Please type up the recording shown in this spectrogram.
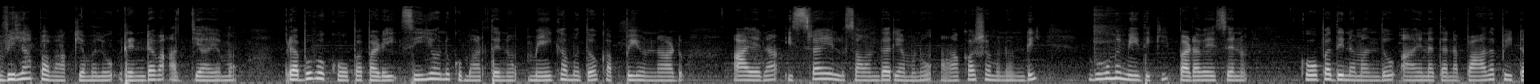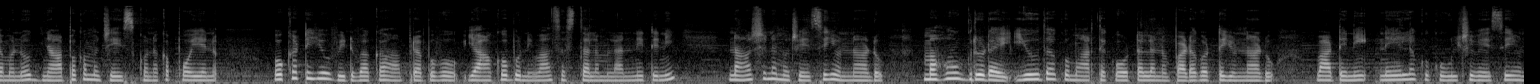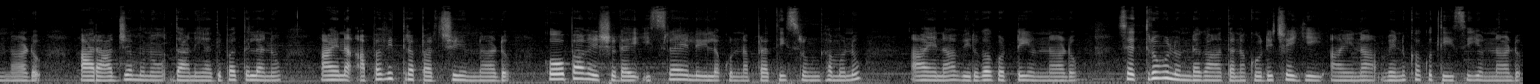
విలాపవాక్యములు రెండవ అధ్యాయము. ప్రభువు కోపపడి సీయోను కుమార్తెను మేఘముతో కప్పియున్నాడు. ఆయన ఇస్రాయేల్ సౌందర్యమును ఆకాశము నుండి భూమి మీదికి పడవేసెను. కోపదినమందు ఆయన తన పాదపీఠమును జ్ఞాపకము చేసుకొనకపోయెను. ఒకటియు విడువక ప్రభువు యాకోబు నివాస స్థలములన్నిటినీ నాశనము చేసి ఉన్నాడు మహోగ్రుడై యూద కుమార్తె కోటలను పడగొట్టియున్నాడు. వాటిని నేలకు కూల్చివేసి ఉన్నాడు. ఆ రాజ్యమును దాని అధిపతులను ఆయన అపవిత్రపరిచి ఉన్నాడు కోపావేశుడై ఇస్రాయేలీలకున్న ప్రతి శృంగమును ఆయన విరుగగొట్టి ఉన్నాడు శత్రువులుండగా తన కుడి చెయ్యి ఆయన వెనుకకు తీసి ఉన్నాడు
